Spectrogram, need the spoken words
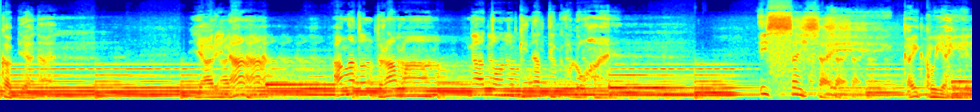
kabyanan, yari na ang aton drama nga aton ginatiguluhan. Isaysay kay Kuya Hil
